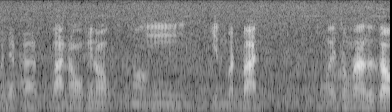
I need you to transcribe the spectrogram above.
บรรยากาศบ้านเฮาพี่น้องนี่กินบ้านๆตรงไหนตรงหน้าคือเก่า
